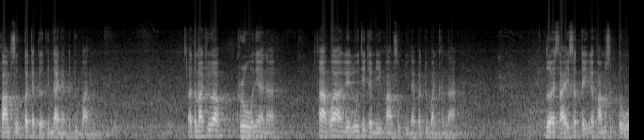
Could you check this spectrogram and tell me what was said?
ความสุขก็จะเกิดขึ้นได้ในปัจจุบันอาตมาคิดว่าครูเนี่ยนะถ้าว่าเรียนรู้ที่จะมีความสุขอยู่ในปัจจุบันขณะ โดยอาศัยสติและความรู้สึกตัว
